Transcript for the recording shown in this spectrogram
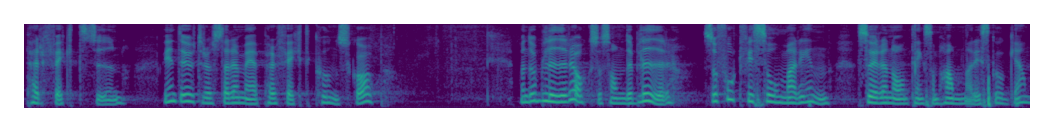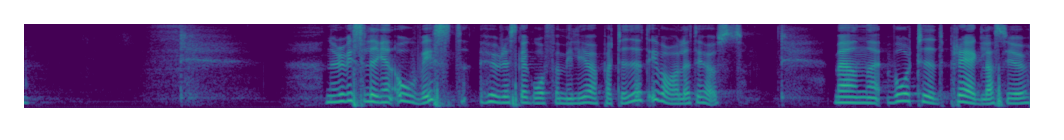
perfekt syn. Vi är inte utrustade med perfekt kunskap. Men då blir det också som det blir. Så fort vi zoomar in så är det någonting som hamnar i skuggan. Nu är det visserligen ovisst hur det ska gå för Miljöpartiet i valet i höst. Men vår tid präglas ju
